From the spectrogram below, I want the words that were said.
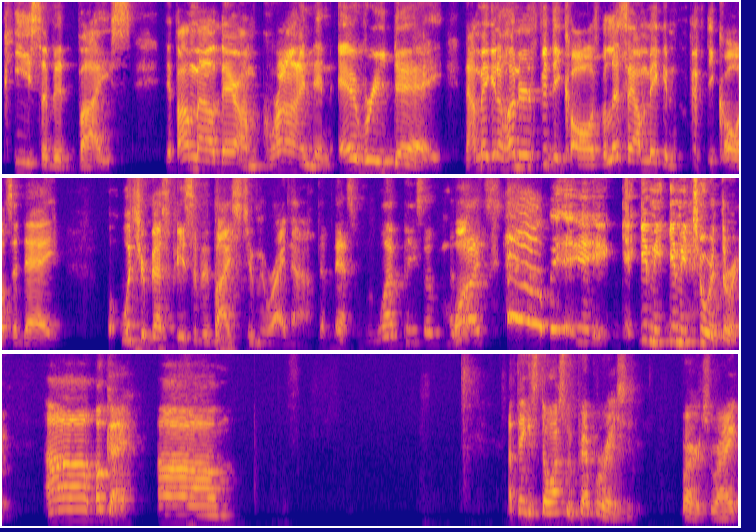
piece of advice if I'm out there, I'm grinding every day. Now I'm making 150 calls, but let's say I'm making 50 calls a day. What's your best piece of advice to me right now? The best one piece of one, advice? Yeah, give me give me two or three. Um, okay. Um, I think it starts with preparation first, right?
